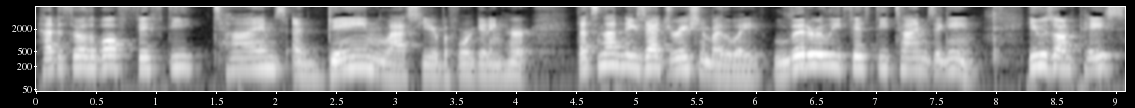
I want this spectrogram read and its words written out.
had to throw the ball 50 times a game last year before getting hurt. That's not an exaggeration, by the way. Literally 50 times a game. He was on pace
